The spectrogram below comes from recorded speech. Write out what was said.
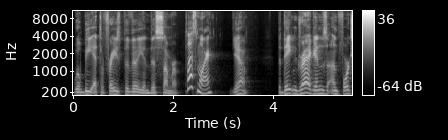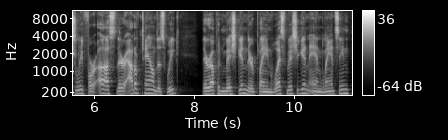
will be at the Fraze Pavilion this summer. Plus more. Yeah. The Dayton Dragons, unfortunately for us, they're out of town this week. They're up in Michigan. They're playing West Michigan and Lansing.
